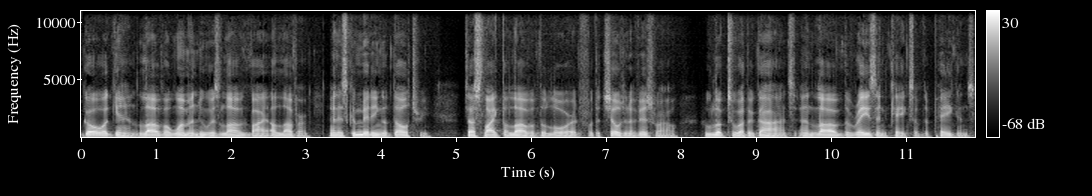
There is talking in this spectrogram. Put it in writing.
Go again, love a woman who is loved by a lover, and is committing adultery, just like the love of the Lord for the children of Israel who looked to other gods and loved the raisin cakes of the pagans.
